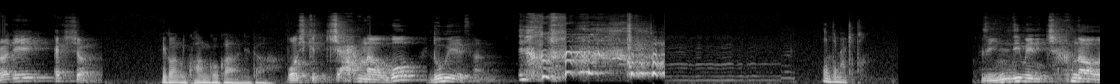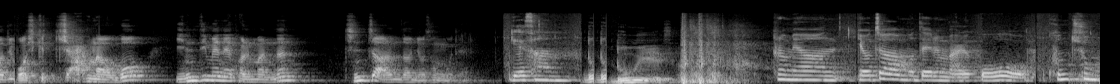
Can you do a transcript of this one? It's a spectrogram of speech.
ready action 이건 광고가 아니다. 멋있게 쫙 나오고 no 예산 인디 마케팅. 그래서 인디맨이 쫙 나와가지고 멋있게 쫙 나오고 인디맨에 걸맞는 진짜 아름다운 여성 모델 예산. no, no, 그러면 여자 모델은 말고 곤충.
